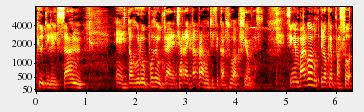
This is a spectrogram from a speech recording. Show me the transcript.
Que utilizan estos grupos de ultraderecha radical para justificar sus acciones. Sin embargo, lo que pasó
